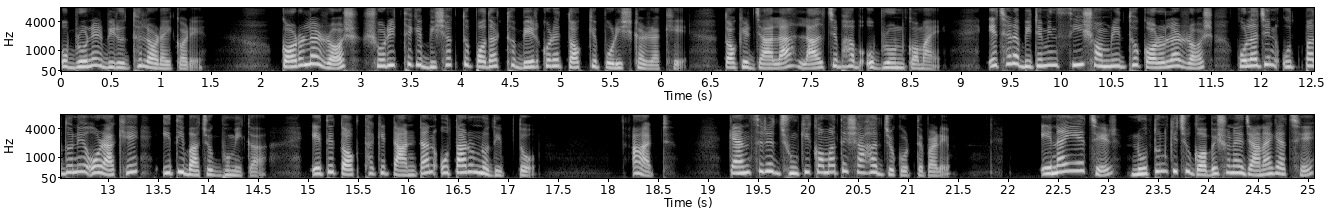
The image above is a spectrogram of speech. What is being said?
ও ব্রণের বিরুদ্ধে লড়াই করে। করলার রস শরীর থেকে বিষাক্ত পদার্থ বের করে ত্বককে পরিষ্কার রাখে, ত্বকের জ্বালা, লালচে ভাব ও ব্রণ কমায়। এছাড়া ভিটামিন সি সমৃদ্ধ করলার রস কোলাজেন উৎপাদনে ও রাখে ইতিবাচক ভূমিকা। এতে ত্বক থাকে টানটান ও তারুণ্যদীপ্ত। আট, ক্যান্সারের ঝুঁকি কমাতে সাহায্য করতে পারে। এনআইএচের নতুন কিছু গবেষণায় জানা গেছে,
